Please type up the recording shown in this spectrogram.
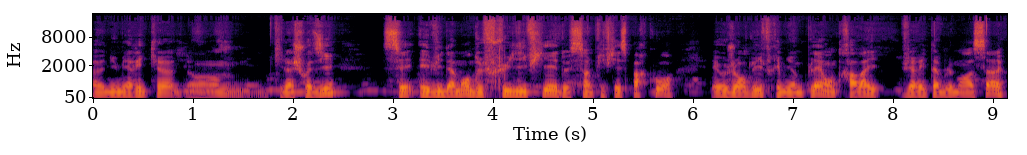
euh, numérique qu'il a choisi, c'est évidemment de fluidifier et de simplifier ce parcours. Et aujourd'hui, Freemium Play, on travaille véritablement à ça.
